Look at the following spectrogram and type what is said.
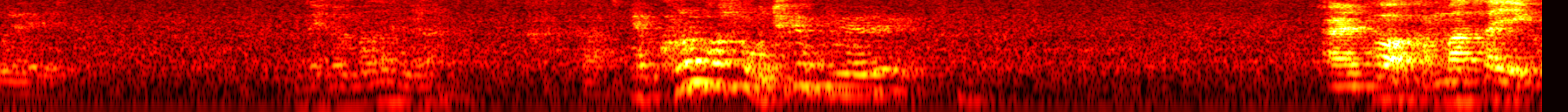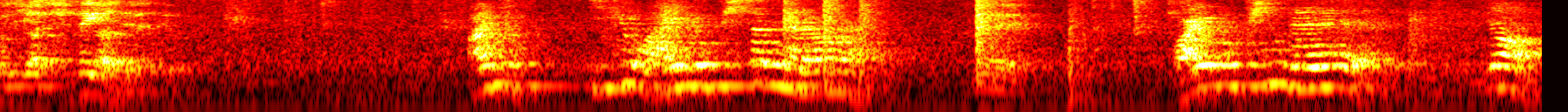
5에 내가 많았냐? 가까 야 그런 것을 어떻게 구해? 알파와 감마 사이의 거리가 최대가 돼야 돼요 아니 이게 y는 p잖냐. 네 y는 p인데 야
